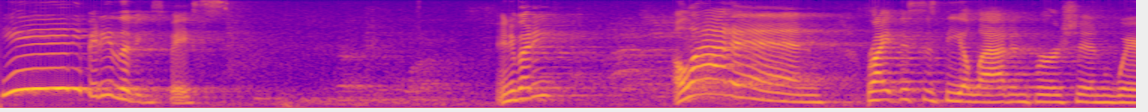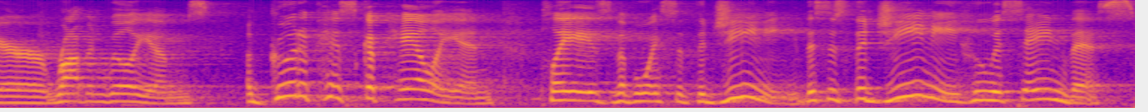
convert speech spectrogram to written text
Itty bitty living space. Anybody? Aladdin. Right, this is the Aladdin version where Robin Williams, a good Episcopalian, plays the voice of the genie. This is the genie who is saying this.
